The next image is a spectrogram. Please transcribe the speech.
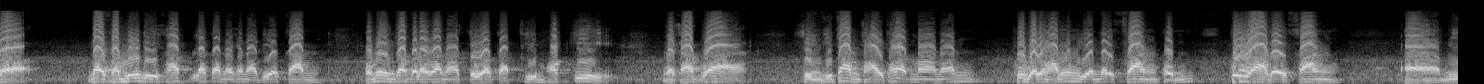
ก็ได้ความรู้ดีครับ แล้วก็ในขณะเดียวกัน ผมเองก็ประวนาตัวกับทีมฮอกกี้นะครับว่าสิ่งที่ท่านถ่ายทอดมานั้น ผู้บริหารโรงเรียนได้ฟัง ผมผู้ว่าได้ฟังมี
